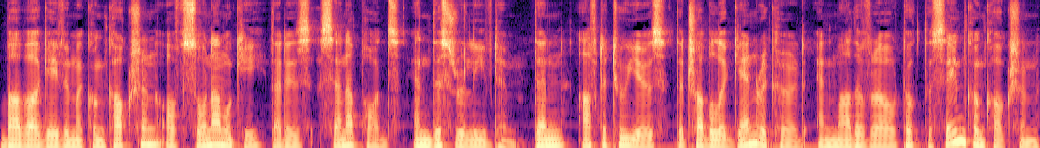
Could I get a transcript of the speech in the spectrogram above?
Baba gave him a concoction of sonamukhi, that is, senna pods, and this relieved him. Then, after two years, the trouble again recurred and Madhav Rao took the same concoction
